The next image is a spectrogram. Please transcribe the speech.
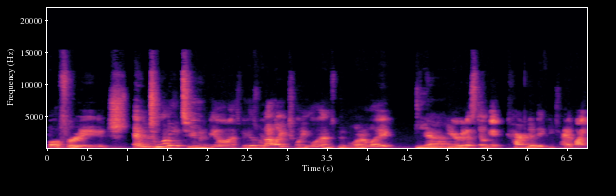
buffer age, and 22 to be honest, because we're not like 21. People are like, Yeah. you're gonna still get carded if you try to buy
